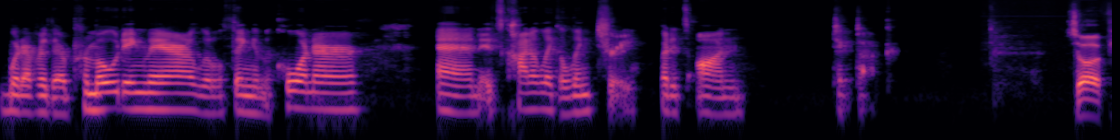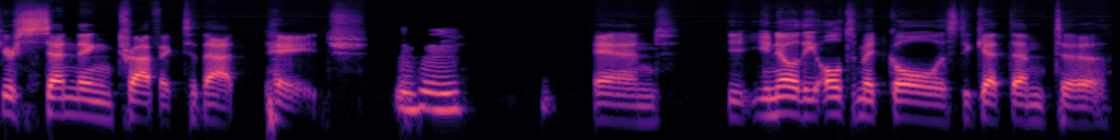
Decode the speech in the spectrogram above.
whatever they're promoting there a little thing in the corner and it's kind of like a Linktree but it's on tiktok So if you're sending traffic to that page hmm and you know the ultimate goal is to get them to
